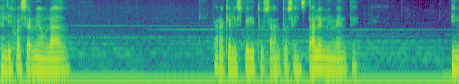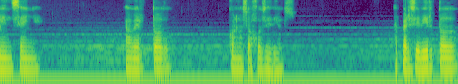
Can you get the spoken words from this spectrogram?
elijo hacerme a un lado para que el Espíritu Santo se instale en mi mente y me enseñe a ver todo con los ojos de Dios, a percibir todo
